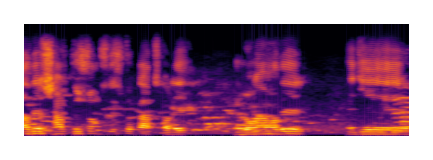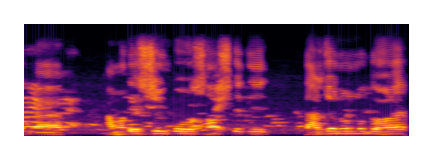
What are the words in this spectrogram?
তাদের স্বার্থ সংশ্লিষ্ট কাজ করে, এবং আমাদের যে আমাদের শিল্প, সংস্কৃতি তার জন্য উন্নত হয়,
